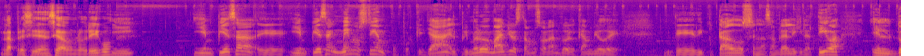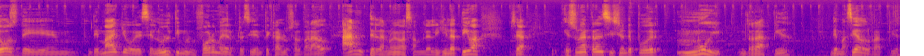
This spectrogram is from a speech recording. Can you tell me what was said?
la presidencia de don Rodrigo. Y, y empieza, eh, y empieza en menos tiempo, porque ya el primero de mayo estamos hablando del cambio de, diputados en la Asamblea Legislativa. El 2 de, de, mayo es el último informe del presidente Carlos Alvarado ante la nueva Asamblea Legislativa. O sea, es una transición de poder muy rápida, demasiado rápida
